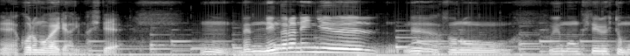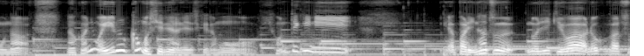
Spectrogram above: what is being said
えー、衣替えでありまして、うん、年がら年中、ね、その冬物着てる人もな中にはいるかもしれないですけども基本的にやっぱり夏の時期は6月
